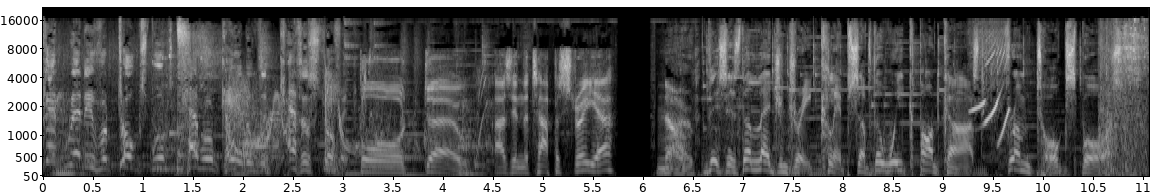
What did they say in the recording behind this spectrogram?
Get ready for TalkSport's cavalcade of the catastrophic. Bordeaux, as in the tapestry, yeah? No. This is the legendary Clips of the Week podcast from TalkSport.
